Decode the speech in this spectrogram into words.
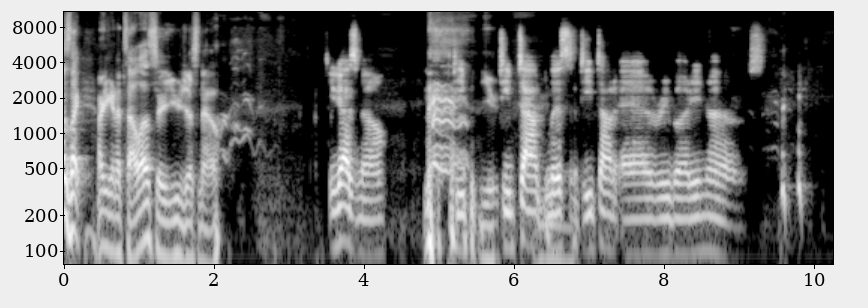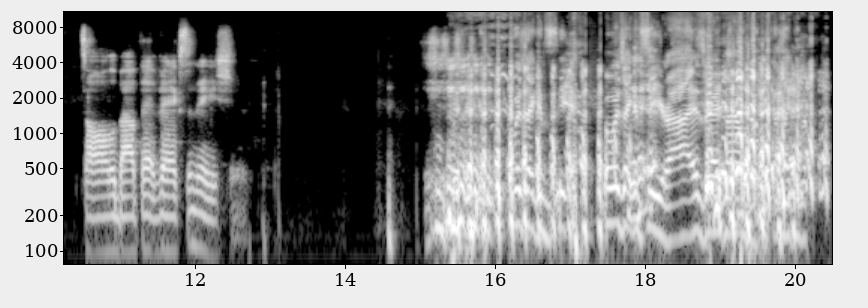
I was like, are you going to tell us or you just know? You guys know. Deep, you. deep down, listen, deep down, everybody knows. It's all about that vaccination. I wish I could see. I wish I could see your eyes right now, because I can,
